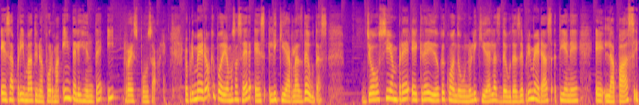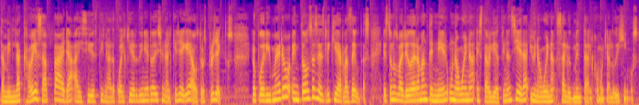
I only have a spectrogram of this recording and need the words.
esa prima de una forma inteligente y responsable. Lo primero que podríamos hacer es liquidar las deudas. Yo siempre he creído que cuando uno liquida las deudas de primeras, tiene eh, la paz y también la cabeza para ahí sí destinar cualquier dinero adicional que llegue a otros proyectos. Lo primero entonces es liquidar las deudas. Esto nos va a ayudar a mantener una buena estabilidad financiera y una buena salud mental, como ya lo dijimos.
